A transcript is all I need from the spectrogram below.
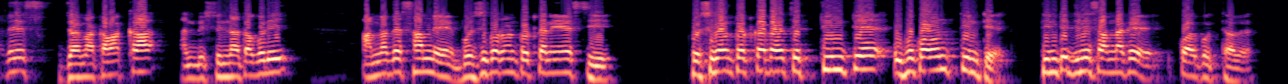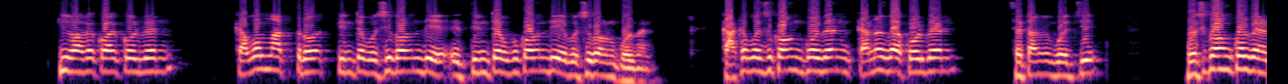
আদেশ জয় মা কামাখ্যা আমি বিশ্বনাথ করি আপনাদের সামনে বশীকরণ টোটকা নিয়ে এসেছি। বশীকরণ টোটকাটা হচ্ছে তিনটে, উপকরণ তিনটে। তিনটে জিনিস আপনাকে ক্রয় করতে হবে। কীভাবে ক্রয় করবেন? কেবলমাত্র তিনটে বশীকরণ দিয়ে তিনটে উপকরণ দিয়ে বশীকরণ করবেন। কাকে বশীকরণ করবেন? কেনই বা করবেন? সেটা আমি বলছি। বশীকরণ করবেন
